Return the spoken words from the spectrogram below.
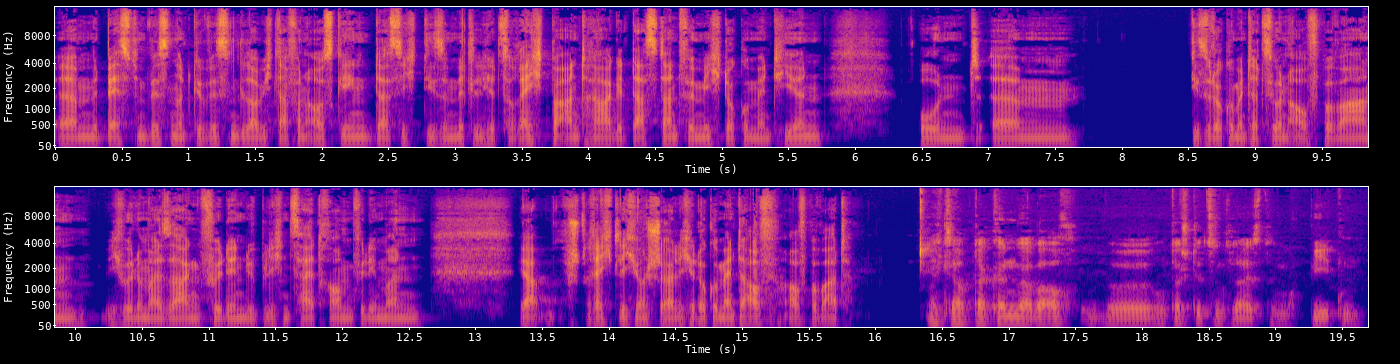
ähm, mit bestem Wissen und Gewissen, glaube ich, davon ausgehen, dass ich diese Mittel hier zurecht beantrage, das dann für mich dokumentieren und ähm, diese Dokumentation aufbewahren. Ich würde mal sagen, für den üblichen Zeitraum, für den man ja rechtliche und steuerliche Dokumente auf, aufbewahrt. Ich glaube, da können wir aber auch äh, Unterstützungsleistungen bieten.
